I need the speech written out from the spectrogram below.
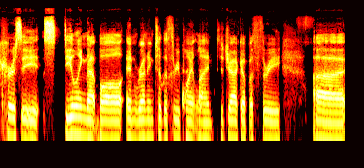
Kersey stealing that ball and running to the three point line to jack up a three uh,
